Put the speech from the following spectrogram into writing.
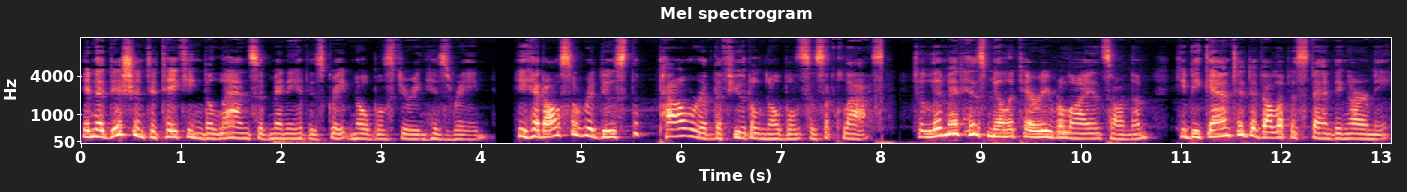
In addition to taking the lands of many of his great nobles during his reign, he had also reduced the power of the feudal nobles as a class to limit his military reliance on them, he began to develop a standing army.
